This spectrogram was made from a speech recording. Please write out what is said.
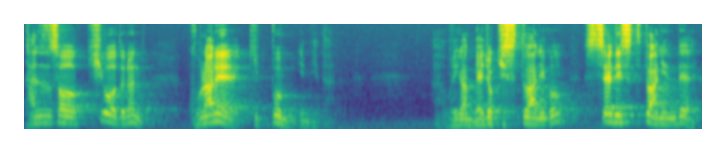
단서 키워드는 고난의 기쁨입니다. 우리가 메조키스도 아니고 세디스트도 아닌데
